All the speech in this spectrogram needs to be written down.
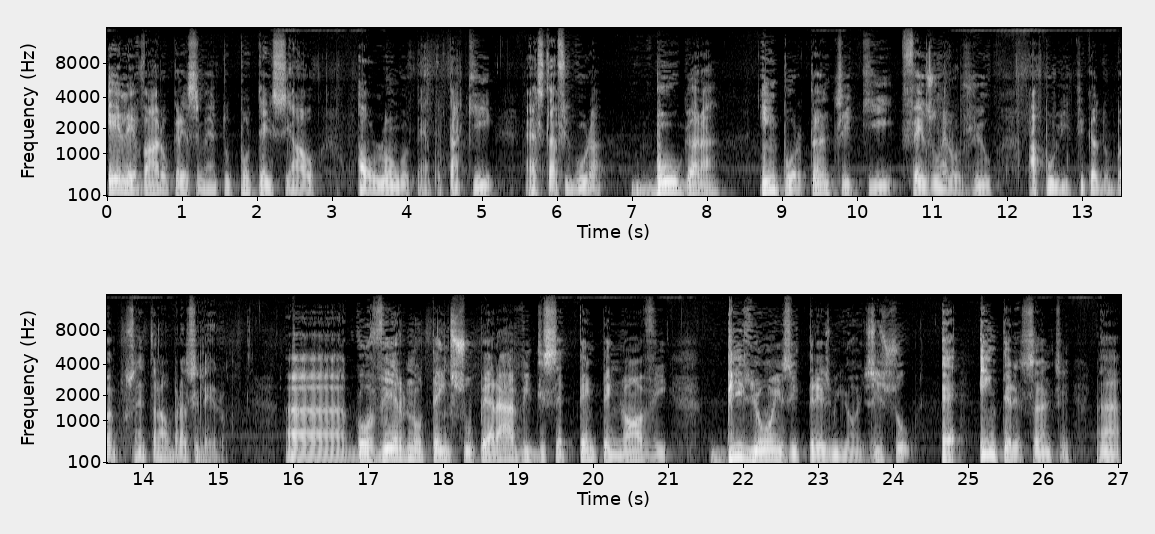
elevar o crescimento potencial ao longo tempo. Está aqui esta figura búlgara importante que fez um elogio à política do Banco Central brasileiro. Uh, governo tem superávit de 79 bilhões e 3 milhões. Isso é interessante, né?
